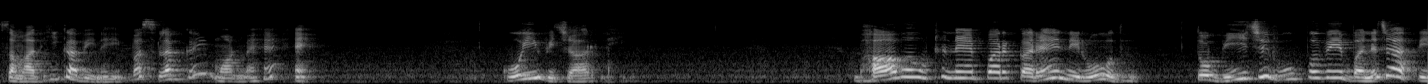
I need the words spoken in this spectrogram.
समाधि का भी नहीं बस लग गई मौन में है, है। कोई विचार नहीं। भाव उठने पर करें निरोध। तो बीज रूप वे बन जाते।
